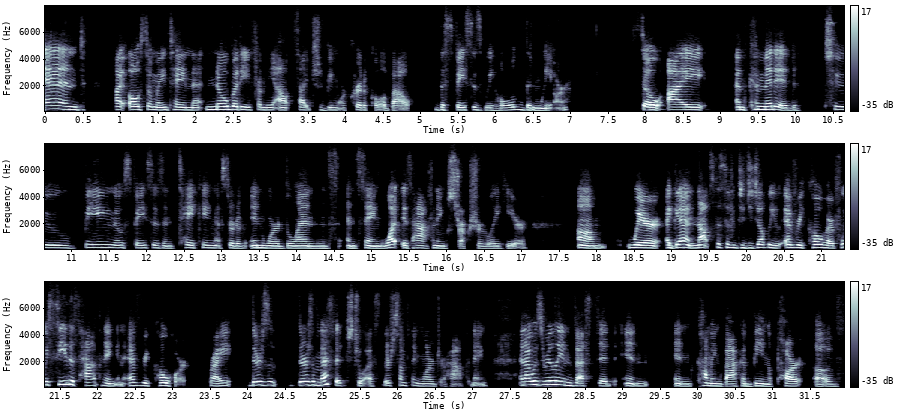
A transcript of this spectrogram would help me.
And I also maintain that nobody from the outside should be more critical about the spaces we hold than we are. So I am committed to being those spaces and taking a sort of inward lens and saying what is happening structurally here. Um, where again, not specific to GW, every cohort, if we see this happening in every cohort, right? There's a there's a message to us. There's something larger happening. And I was really invested in in coming back and being a part of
